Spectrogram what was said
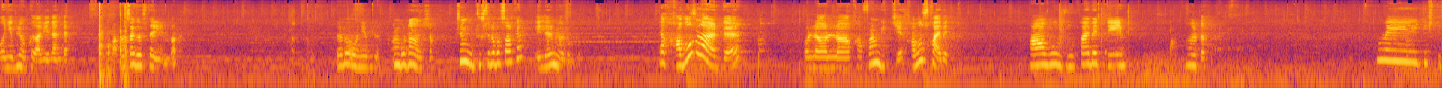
Oynayabiliyorum klavyeden de. Bak mesela göstereyim bak. Böyle oynayabiliyorum. Ama buradan oynayacağım. Çünkü tuşlara basarken ellerim yoruldu. Ya havuz nerede? Allah Allah kafam gidecek. Havuz kaybettim. Havuzu kaybettim. Orada. Buraya geçtik.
